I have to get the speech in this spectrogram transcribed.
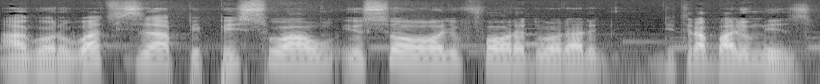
Agora, o WhatsApp pessoal, eu só olho fora do horário de trabalho mesmo.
